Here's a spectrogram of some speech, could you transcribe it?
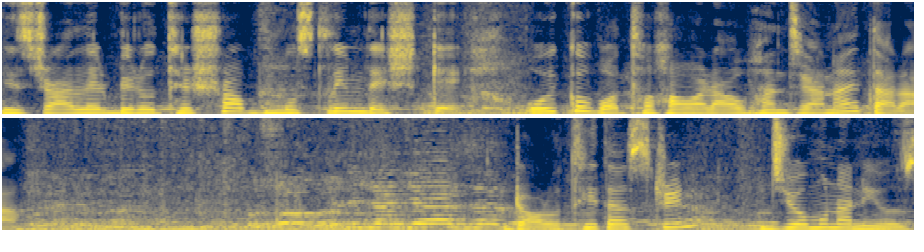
ইসরায়েলের বিরুদ্ধে সব মুসলিম দেশকে ঐক্যবদ্ধ হওয়ার আহ্বান জানায় তারা। ডরথি তাস্ট্রিন যমুনা নিউজ।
